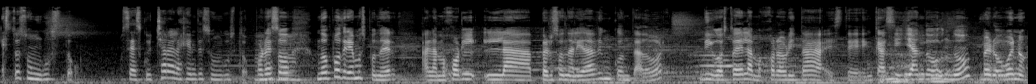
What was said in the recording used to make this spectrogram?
esto es un gusto. O sea, escuchar a la gente es un gusto. Por eso no podríamos poner a lo mejor la personalidad de un contador. Digo, estoy a lo mejor ahorita este, encasillando, ¿no? Pero bueno,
